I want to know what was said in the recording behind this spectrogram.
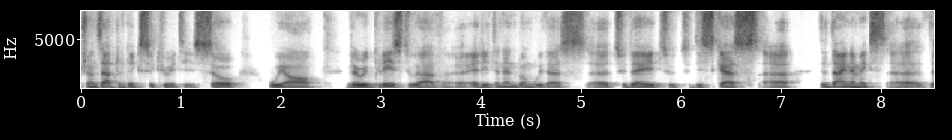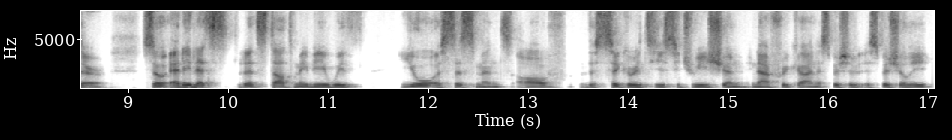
transatlantic security. So we are very pleased to have uh, Elie Tenenbaum with us today to, to discuss the dynamics there. So Elie, let's let's start maybe with your assessment of the security situation in Africa and especially especially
